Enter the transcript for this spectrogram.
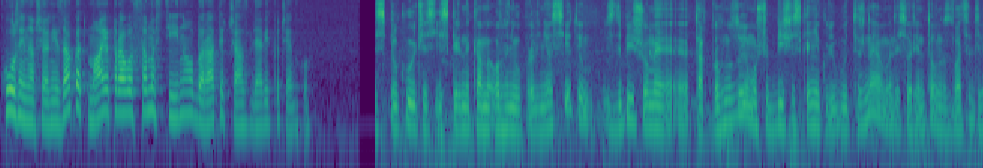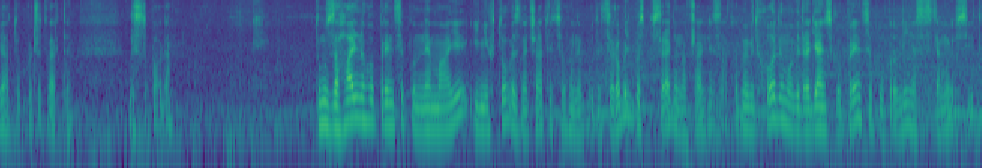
Кожний навчальний заклад має право самостійно обирати час для відпочинку. Спілкуючись із керівниками органів управління освітою, здебільшого ми е, так прогнозуємо, що більшість канікулів будуть тижневими, десь орієнтовно з 29 по 4 листопада. Тому загального принципу немає і ніхто визначати цього не буде. Це робить безпосередньо навчальний заклад. Ми відходимо від радянського принципу управління системою освіти.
